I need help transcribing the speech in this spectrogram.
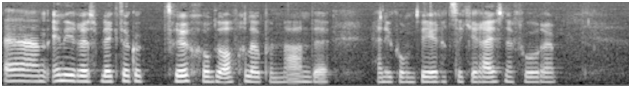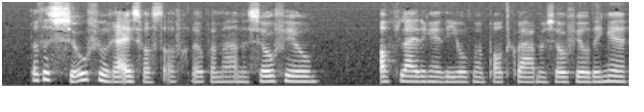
En in die rust bleek ik ook terug op de afgelopen maanden. En nu komt weer het stukje reis naar voren. Dat er zoveel reis was de afgelopen maanden. Zoveel afleidingen die op mijn pad kwamen. Zoveel dingen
